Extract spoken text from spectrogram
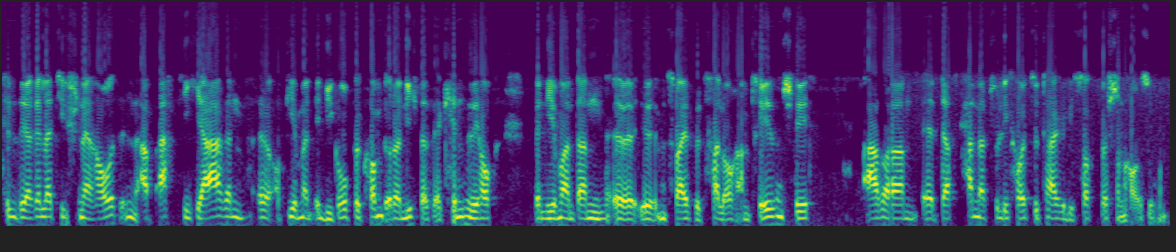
finden Sie ja relativ schnell raus, in ab 80 Jahren, äh, ob jemand in die Gruppe kommt oder nicht. Das erkennen Sie auch, wenn jemand dann äh, im Zweifelsfall auch am Tresen steht. Aber äh, das kann natürlich heutzutage die Software schon raussuchen.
